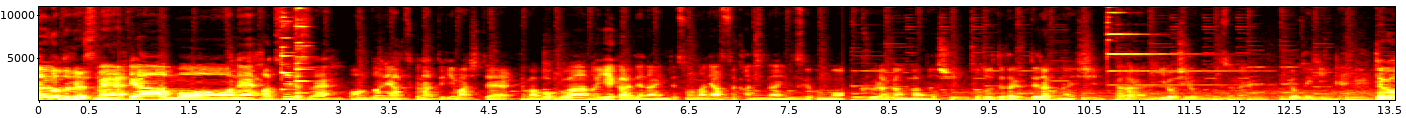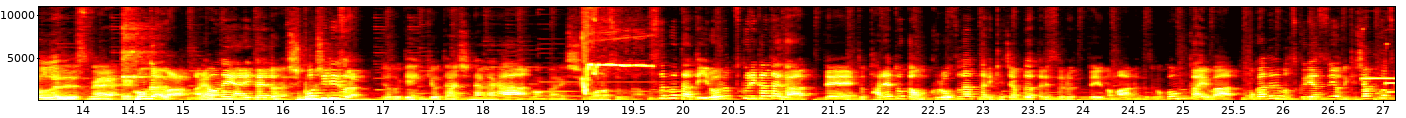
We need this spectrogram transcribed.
ということでですね。いやーもうね暑いですね。本当に暑くなってきまして。まあ僕はあの家から出ないんでそんなに暑さ感じてないんですけども。クーラーガンガンだし外出た出たくないし。だからね色白いんですよね今日ぜひ。ということでですね今回はあれをねやりたいと思います思考シリーズ。ちょっと元気を出しながら今回ね思考の酢豚酢豚っていろいろ作り方があってタレとかも黒酢だったりケチャップだったりするっていうのもあるんですが今回はご家庭でも作りやすいようにケチャップを使っ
